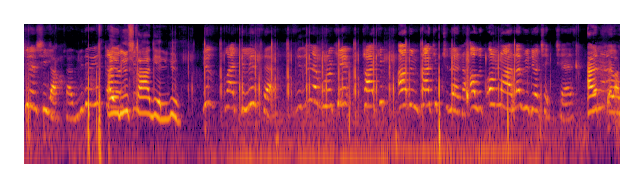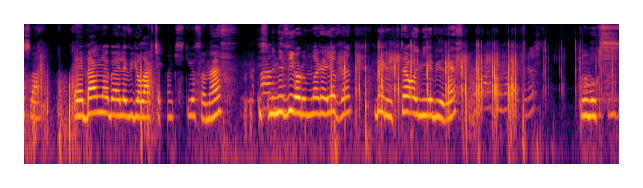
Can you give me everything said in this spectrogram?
şöyle şey yapacağız. Video 100 k Hayır like, 100k değil 100. 100 like gelirse sizinle Burak'ı takip abim takipçilerini alıp onlarla video çekeceğiz. Arkadaşlar e, benle böyle videolar çekmek istiyorsanız isminizi yorumlara yazın. Birlikte oynayabiliriz. Robux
